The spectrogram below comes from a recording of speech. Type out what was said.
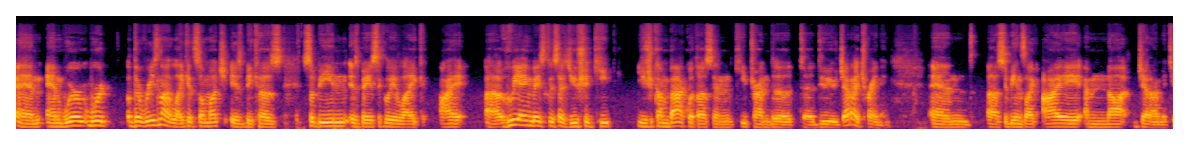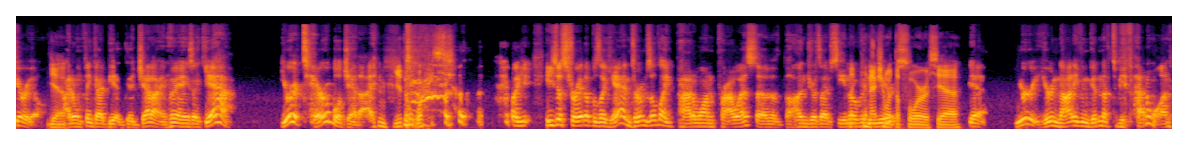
and and we're we're the reason I like it so much is because Sabine is basically like I uh, Huyang basically says you should keep you should come back with us and keep trying to to do your Jedi training. And uh, Sabine's like, I am not Jedi material. Yeah. I don't think I'd be a good Jedi. And Huyang's like, Yeah, you're a terrible Jedi. you're the worst. like he- he just straight up was like, Yeah, in terms of like Padawan prowess of the hundreds I've seen like over connection the with the Force, yeah. Yeah, you're you're not even good enough to be a Padawan.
